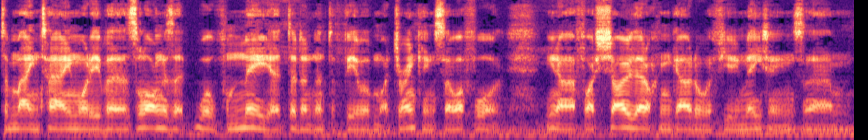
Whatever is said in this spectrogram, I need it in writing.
to maintain whatever, as long as it, well, for me, it didn't interfere with my drinking. So I thought, you know, if I show that I can go to a few meetings, um,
